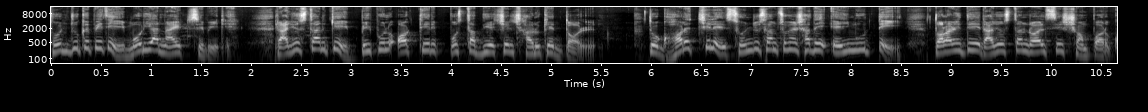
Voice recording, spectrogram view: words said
সঞ্জুকে পেতে মরিয়া নাইট শিবির। রাজস্থানকে বিপুল অর্থের প্রস্তাব দিয়েছেন শাহরুখের দল। তো ঘরের ছেলে সঞ্জু স্যামসংয়ের সাথে এই মুহূর্তেই তলানিতে রাজস্থান রয়্যালসের সম্পর্ক।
